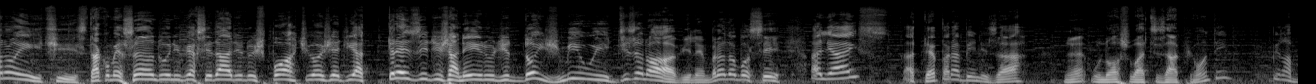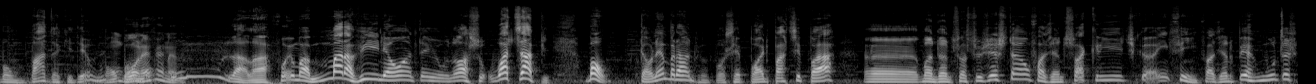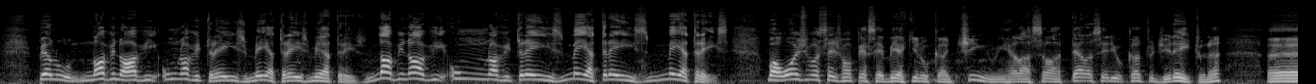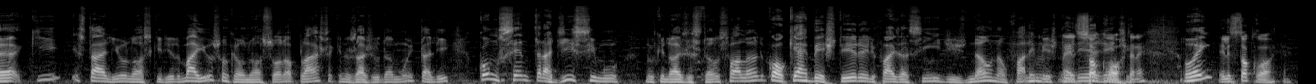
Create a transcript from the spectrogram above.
Boa noite! Está começando Universidade do Esporte. Hoje é dia 13 de janeiro de 2019. Lembrando a você, aliás, até parabenizar né, o nosso WhatsApp ontem pela bombada que deu. Né? Bombou, né, Fernando? Uh, lá, lá. Foi uma maravilha ontem o nosso WhatsApp. Bom, então lembrando, você pode participar uh, mandando sua sugestão, fazendo sua crítica, enfim, fazendo perguntas pelo 991936363. 991936363. Bom, hoje vocês vão perceber aqui no cantinho, em relação à tela, seria o canto direito, né? Uh, que está ali o nosso querido Mailson, que é o nosso sonoplasta, que nos ajuda muito tá ali, concentradíssimo no que nós estamos falando. Qualquer besteira ele faz assim e diz: não, não falem besteira. Ele só gente... corta, né? Oi? Ele só corta.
